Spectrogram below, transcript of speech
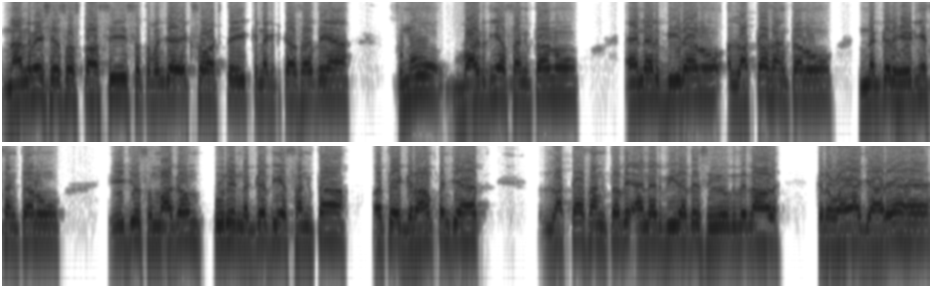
99687 57108 ਤੇ ਕਨੈਕਟ ਕਰ ਸਕਦੇ ਆ ਸਮੂਹ, ਵਾਰਡ ਦੀਆਂ ਸੰਗਤਾਂ ਨੂੰ ਐਨਆਰ ਬੀਰਾਂ ਨੂੰ, ਇਲਾਕਾ ਸੰਗਤਾਂ ਨੂੰ, ਨਗਰ ਹੇੜੀਆਂ ਸੰਗਤਾਂ ਨੂੰ, ਇਹ ਜੋ ਸਮਾਗਮ ਪੂਰੇ ਨਗਰ ਦੀਆਂ ਸੰਗਤਾਂ ਅਤੇ ਗ੍ਰਾਮ ਪੰਚਾਇਤ, ਇਲਾਕਾ ਸੰਗਤਾਂ ਦੇ ਐਨਆਰ ਵੀਰਾਂ ਦੇ ਸਹਿਯੋਗ ਦੇ ਨਾਲ ਕਰਵਾਇਆ ਜਾ ਰਿਹਾ ਹੈ।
